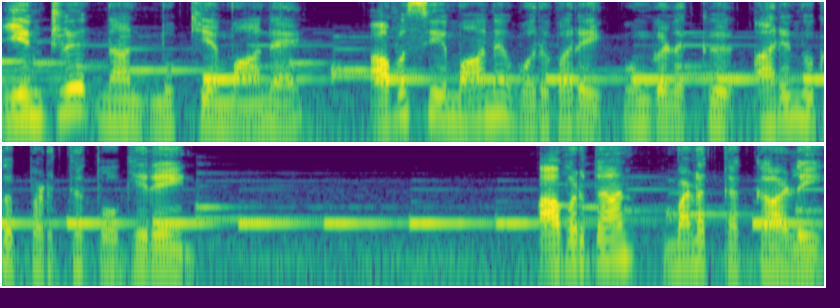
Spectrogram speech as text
இன்று நான் முக்கியமான அவசியமான ஒருவரை உங்களுக்கு அறிமுகப்படுத்தப் போகிறேன். அவர்தான் மணத்தக்காளி.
